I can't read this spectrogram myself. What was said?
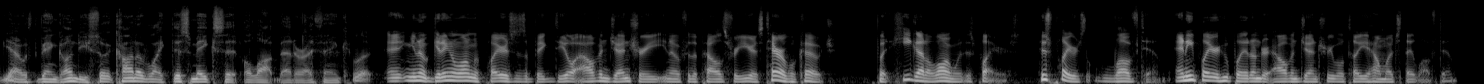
yeah with Van Gundy. So it kind of like this makes it a lot better. I think. Look, and you know, getting along with players is a big deal. Alvin Gentry, you know, for the Pels for years, terrible coach, but he got along with his players. His players loved him. Any player who played under Alvin Gentry will tell you how much they loved him.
